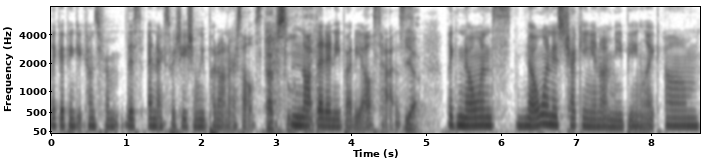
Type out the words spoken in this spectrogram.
Like I think it comes from this an expectation we put on ourselves. Absolutely. Not that anybody else has. Yeah. Like no one's no one is checking in on me being like, um,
